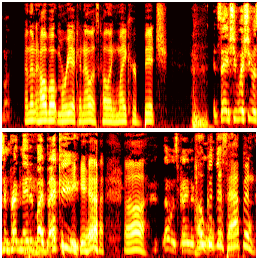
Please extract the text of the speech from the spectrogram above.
But And then how about Maria Kanellis calling Mike her bitch? and saying she wished she was impregnated by Becky, yeah. Uh, that was kind of How cool. could this happen?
